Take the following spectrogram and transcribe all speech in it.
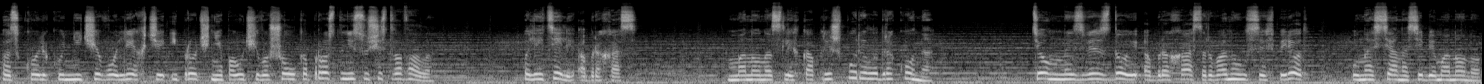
Поскольку ничего легче и прочнее паучьего шелка просто не существовало. Полетели, Абрахас. Манона слегка пришпорила дракона. Темной звездой Абрахас рванулся вперед, унося на себе Манону.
